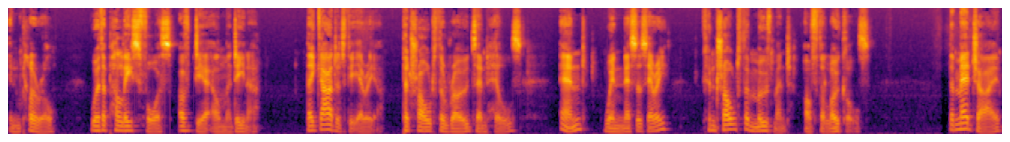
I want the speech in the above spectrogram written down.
in plural, were the police force of Deir el Medina. They guarded the area, patrolled the roads and hills, and, when necessary, controlled the movement of the locals. The Medjay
